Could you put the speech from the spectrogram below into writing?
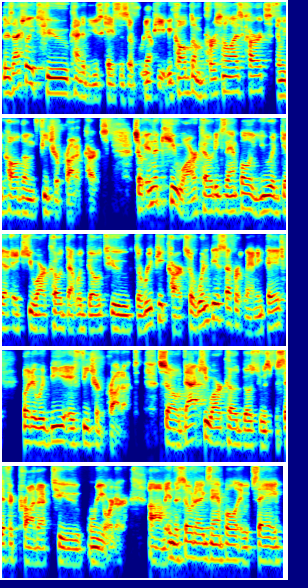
there's actually two kind of use cases of repeat. Yep. We called them personalized carts and we call them feature product carts. So in the QR code example, you would get a QR code that would go to the repeat cart. So it wouldn't be a separate landing page, but it would be a featured product. So that QR code goes to a specific product to reorder. Um, in the soda example, it would say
